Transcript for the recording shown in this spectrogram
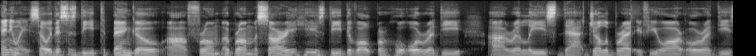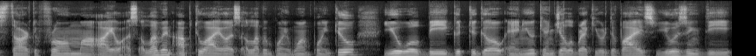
Anyway, so this is the Topanga uh, from Abraham Masri. He's the developer who already uh, released that jailbreak. If you are already start from uh, iOS 11 up to iOS 11.1.2, you will be good to go and you can jailbreak your device using the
